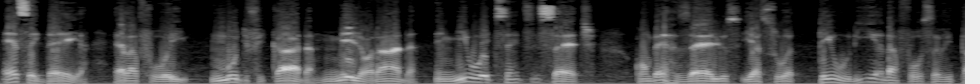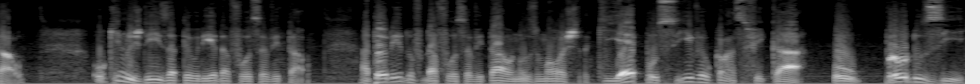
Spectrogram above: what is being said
Essa ideia ela foi modificada, melhorada em 1807 com Berzelius e a sua teoria da força vital. O que nos diz a teoria da força vital? A teoria do, da força vital nos mostra que é possível classificar ou produzir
